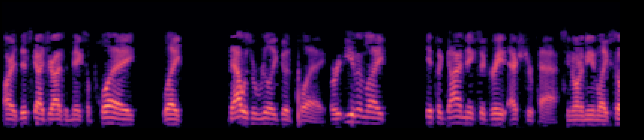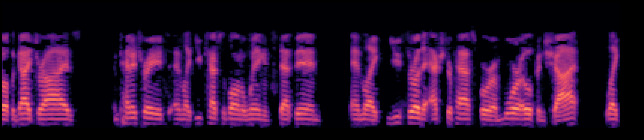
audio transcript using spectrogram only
all right, this guy drives and makes a play, like that was a really good play. Or even like if a guy makes a great extra pass, you know what I mean? Like so if a guy drives and penetrates and like you catch the ball in a wing and step in and like you throw the extra pass for a more open shot, like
